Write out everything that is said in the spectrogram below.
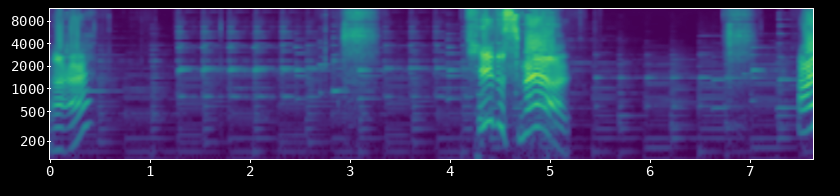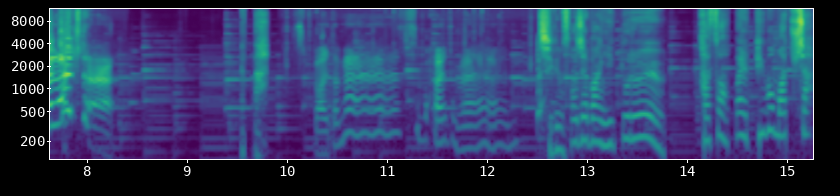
어? 키드 스멜 I like that. 스파이더맨 스파이더맨 지금 서재방 입구를 가서 빨리 비번 맞추자.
